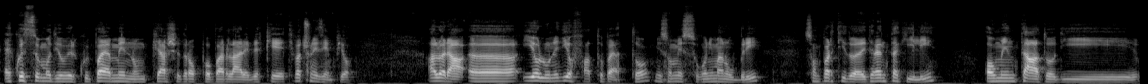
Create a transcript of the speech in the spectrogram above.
È questo il motivo per cui poi a me non piace troppo parlare, perché ti faccio un esempio allora, uh, io lunedì ho fatto petto, mi sono messo con i manubri, sono partito dai 30 kg, ho aumentato di...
